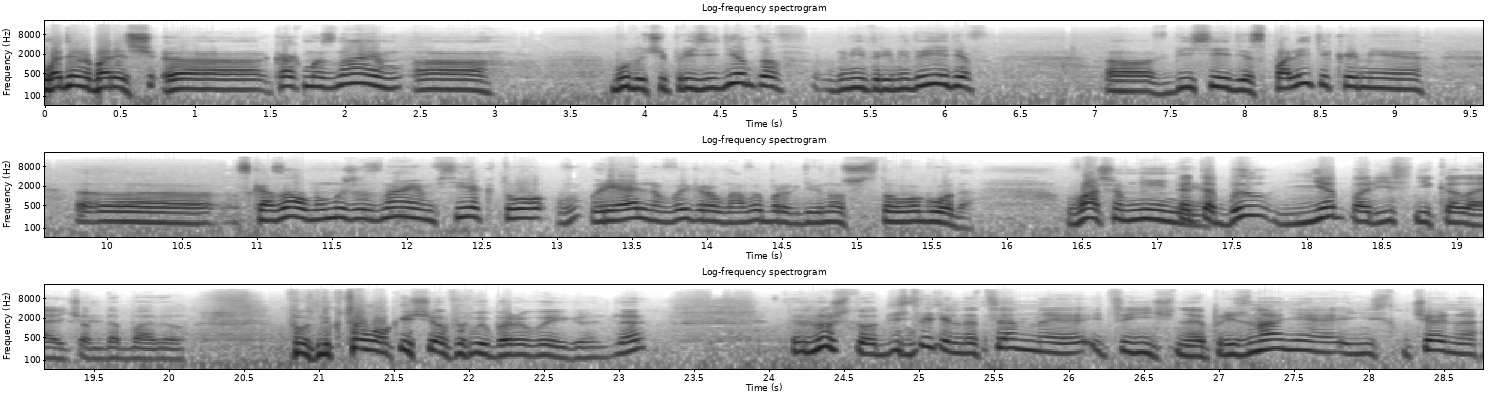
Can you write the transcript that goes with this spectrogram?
Владимир Борисович, э, как мы знаем, э, будучи президентом, Дмитрий Медведев – в беседе с политиками э, сказал, ну мы же знаем все, кто реально выиграл на выборах 96 -го года. Ваше мнение? Это был не Борис Николаевич, он добавил. Кто мог еще выборы выиграть, да? Ну что, действительно ценное и циничное признание, и не случайно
